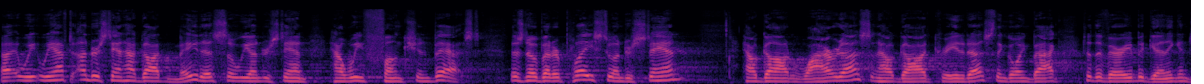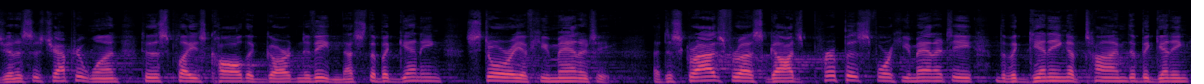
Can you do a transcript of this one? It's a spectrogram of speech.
uh, we, we have to understand how God made us so we understand how we function best. There's no better place to understand how God wired us and how God created us then going back to the very beginning in Genesis chapter 1 to this place called the Garden of Eden. That's the beginning story of humanity that describes for us God's purpose for humanity, the beginning of time, the beginning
